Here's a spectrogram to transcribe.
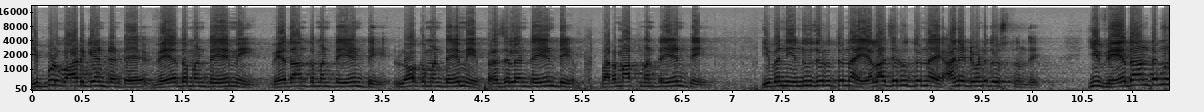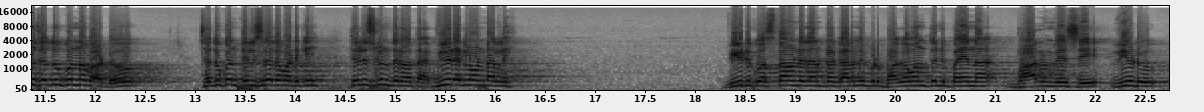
ఇప్పుడు వాడికి ఏంటంటే వేదం అంటే ఏమి? వేదాంతం అంటే ఏంటి? లోకం అంటే ఏమి? ప్రజలంటే ఏంటి? పరమాత్మ అంటే ఏంటి? ఇవన్నీ ఎందుకు జరుగుతున్నాయి? ఎలా జరుగుతున్నాయి? అనేటువంటిది వస్తుంది. ఈ వేదాంతమును చదువుకున్నవాడు చదువుకొని తెలుసు కదా వాడికి? తెలుసుకున్న తర్వాత వీడు ఎట్లా ఉండాలి? వీడికి వస్తూ ఉండే దాని ప్రకారం ఇప్పుడు భగవంతుని పైన భారం వేసి వీడు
